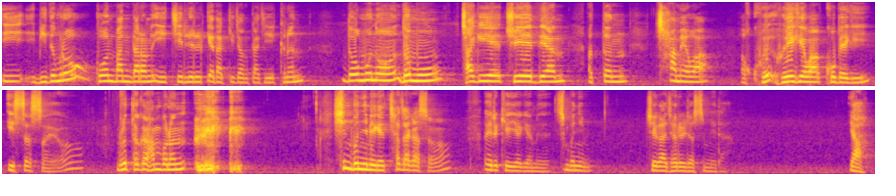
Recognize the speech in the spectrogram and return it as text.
이 믿음으로 구원받는다라는 이 진리를 깨닫기 전까지 그는 너무너무 너무 자기의 죄에 대한 어떤 참회와 회개와 고백이 있었어요. 루터가 한 번은 신부님에게 찾아가서 이렇게 이야기합니다. 신부님, 제가 저를 졌습니다. 야,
